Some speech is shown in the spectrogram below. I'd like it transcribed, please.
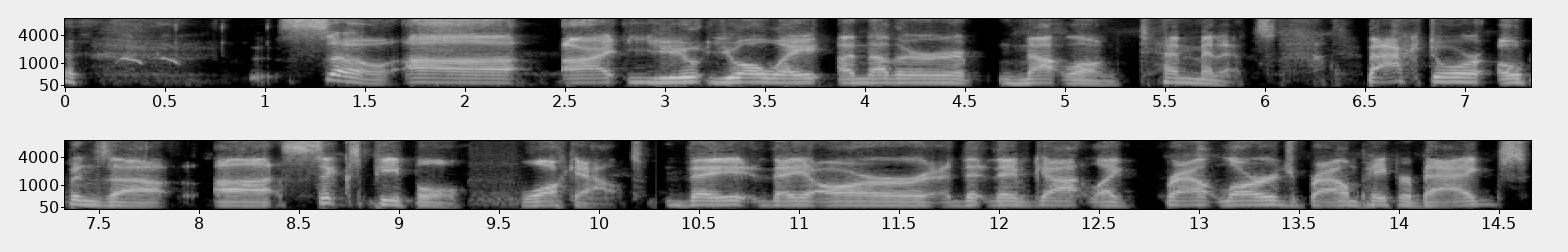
So, uh, all right, you you all wait another not long, ten minutes. Back door opens up. Uh, six people walk out. They they are they- they've got like brown large brown paper bags,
